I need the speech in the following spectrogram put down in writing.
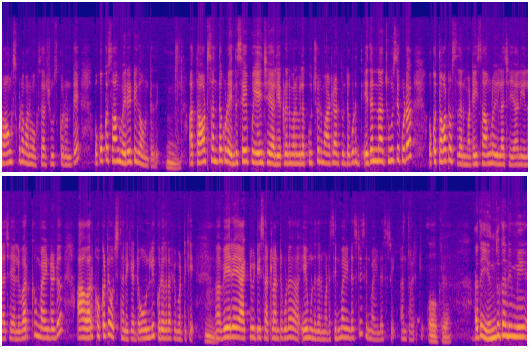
సాంగ్స్ కూడా మనం ఒకసారి చూసుకొని ఉంటే ఒక్కొక్క సాంగ్ వెరైటీగా ఉంటుంది. ఆ థాట్స్ అంతా కూడా ఎంతసేపు ఏం చేయాలి? ఎక్కడైనా మనం ఇలా కూర్చొని మాట్లాడుతుంటే కూడా ఏదన్నా చూసి కూడా ఒక థాట్ వస్తుంది అనమాట ఈ సాంగ్లో ఇలా చేయాలి ఇలా చేయాలి. వర్క్ మైండెడ్ ఆ వర్క్ ఒక్కటే వచ్చి తనకి అంటే ఓన్లీ కొరియోగ్రఫీ మట్టుకి. ఆ, వేరే యాక్టివిటీస్ అట్లాంటివి కూడా ఏముండదు అనమాట సినిమా ఇండస్ట్రీ సినిమా ఇండస్ట్రీ అంతవరకు. ఓకే. అయితే ఎందుకని మీ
